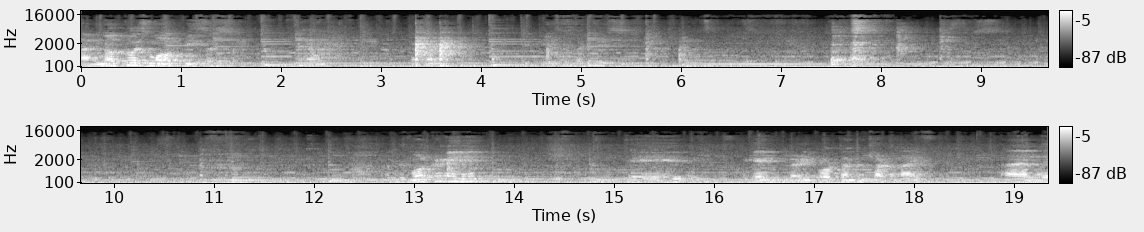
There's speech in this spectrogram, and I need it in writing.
And not too small pieces. Again, very important, sharp knife. And uh,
